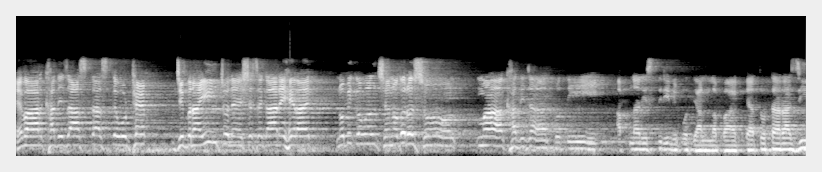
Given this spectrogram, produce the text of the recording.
এবার খাদিজা আস্তে আস্তে উঠে জিব্রাইল চলে এসেছে গারে হেরায়। নবীকে বলছেন ওগর শোন মা খাদিজার প্রতি আপনার স্ত্রীর প্রতি আল্লাহ পাক এতটা রাজি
